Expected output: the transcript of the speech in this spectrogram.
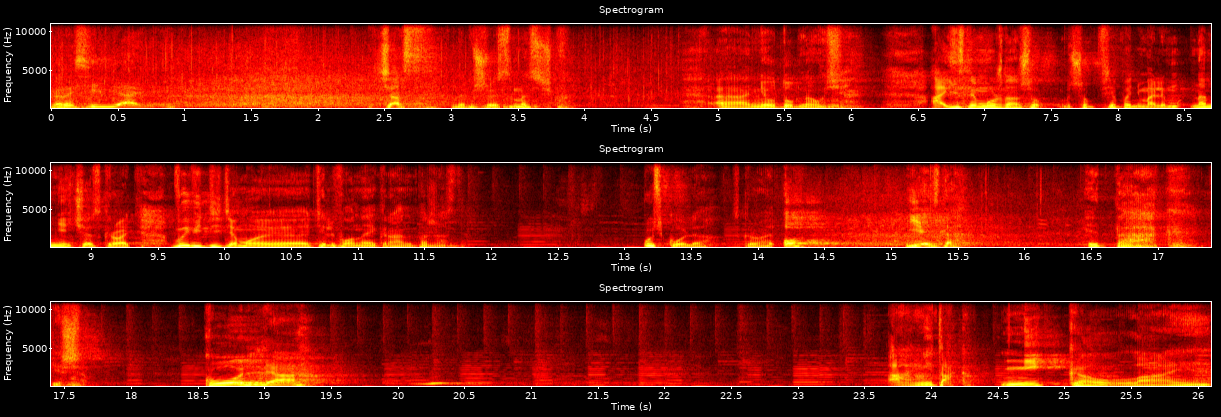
Россияне. Сейчас напишу смс -очку. А, неудобно очень. А если можно, чтобы все понимали, нам нечего скрывать. Выведите мой э, телефон на экран, пожалуйста. Пусть Коля скрывает. О, есть, да. Итак, пишем. Коля. А, не так. Николай.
